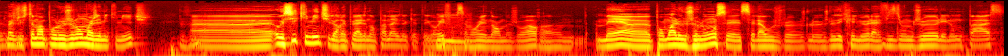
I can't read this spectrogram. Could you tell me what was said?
mis Bah justement, pour le gelon, moi j'ai mis Kimmich. Mhm. Euh, aussi Kimmich, il aurait pu aller dans pas mal de catégories, Mhm. forcément énorme joueur. euh, mais euh, pour moi, le gelon, c'est c'est là où je, le- je le, je le décris le mieux. La vision de jeu, les longues passes,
